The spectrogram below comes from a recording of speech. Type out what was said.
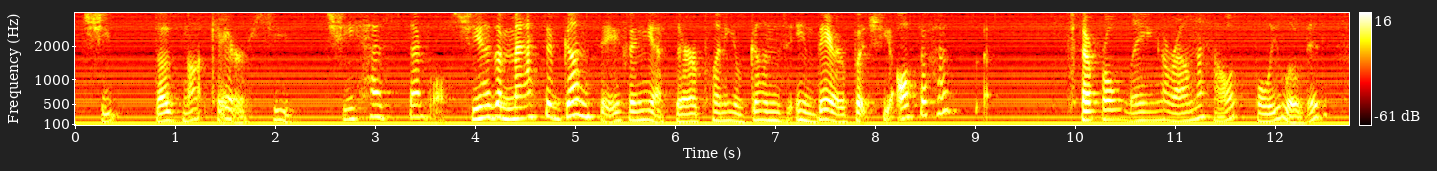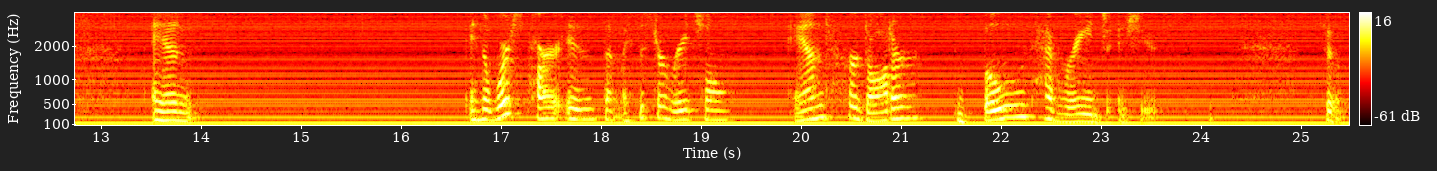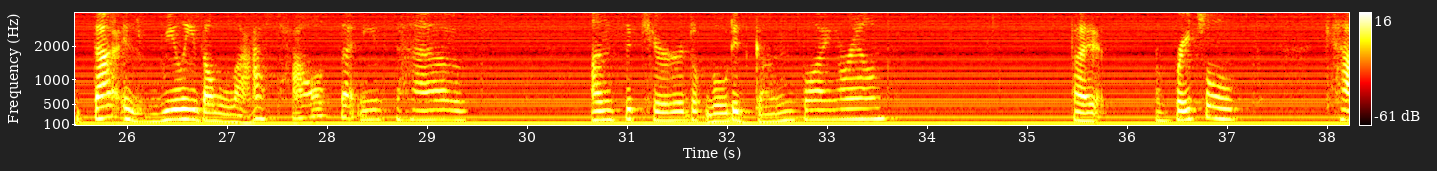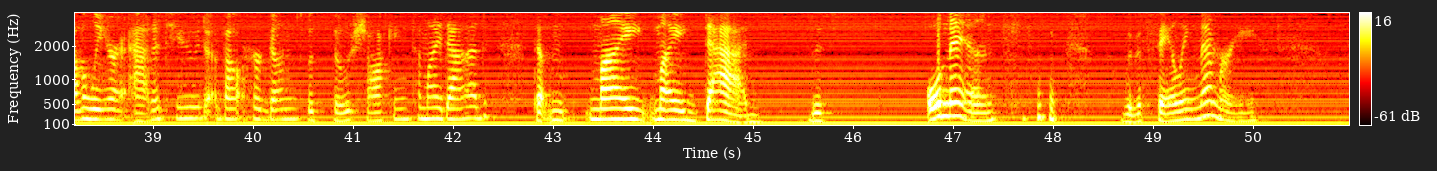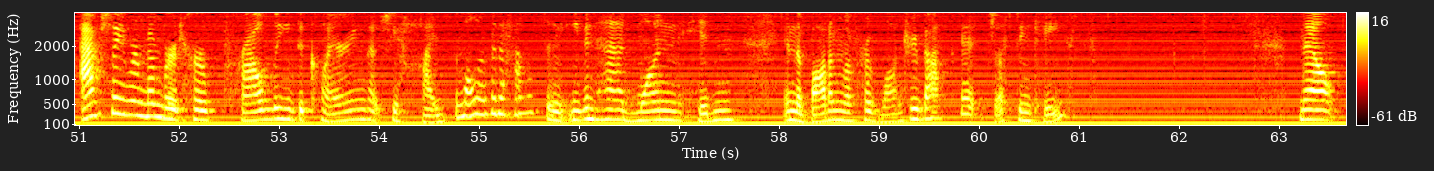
she does not care. She she has several. She has a massive gun safe, and yes, there are plenty of guns in there, but she also has several laying around the house, fully loaded. And and the worst part is that my sister Rachel and her daughter both have rage issues. So that is really the last house that needs to have unsecured loaded guns lying around. But Rachel's cavalier attitude about her guns was so shocking to my dad that my my dad, this old man with a failing memory, actually remembered her proudly declaring that she hides them all over the house and even had one hidden in the bottom of her laundry basket just in case. Now,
